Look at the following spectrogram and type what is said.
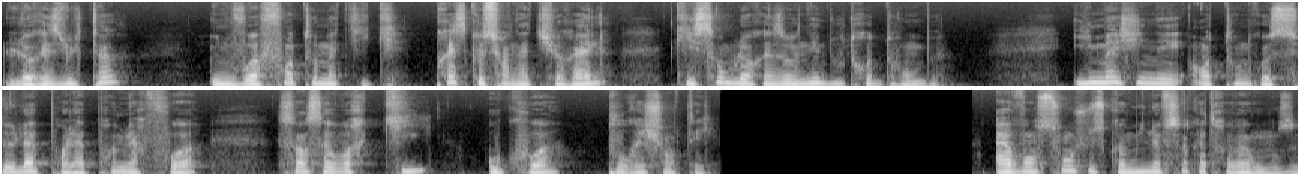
Le résultat Une voix fantomatique, presque surnaturelle, qui semble résonner d'outre-tombe. Imaginez entendre cela pour la première fois sans savoir qui ou quoi pourrait chanter. Avançons jusqu'en 1991,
